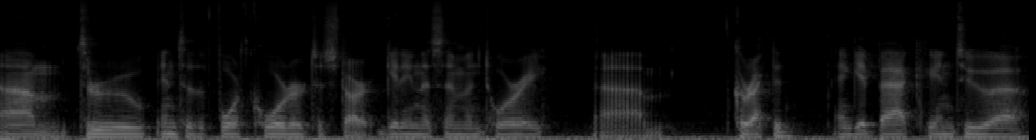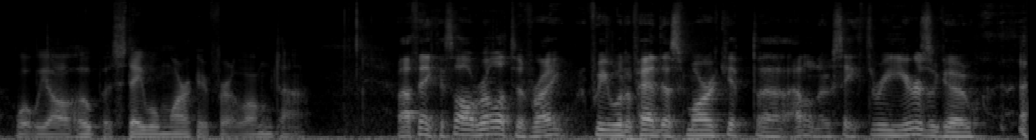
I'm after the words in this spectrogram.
um, through into the fourth quarter to start getting this inventory um, corrected and get back into uh, what we all hope a stable market for a long time. I think it's all relative, right? If we would have had this market, uh, I don't know, say three years ago,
